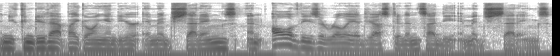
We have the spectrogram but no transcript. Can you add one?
and you can do that by going into your image settings. And all of these are really adjusted inside the image settings.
